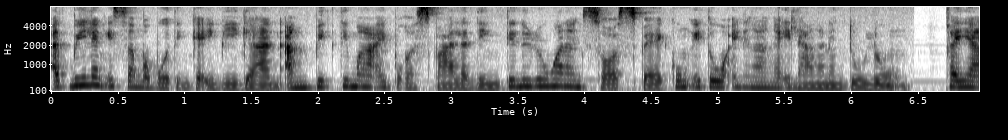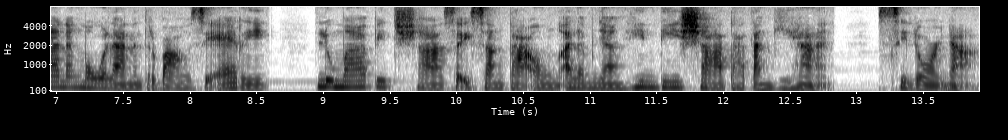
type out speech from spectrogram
At bilang isang mabuting kaibigan, ang biktima ay bukas pala ding tinulungan ng sospek kung ito ay nangangailangan ng tulong. Kaya nang mawala ng trabaho si Eric, lumapit siya sa isang taong alam niyang hindi siya tatanggihan, si Lorna.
